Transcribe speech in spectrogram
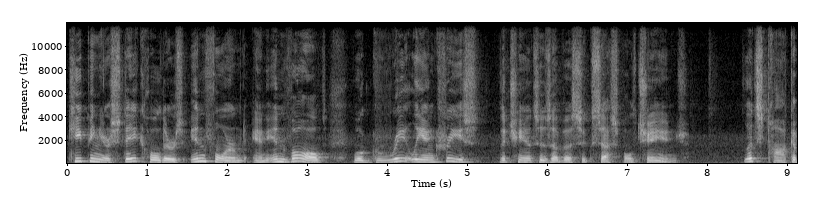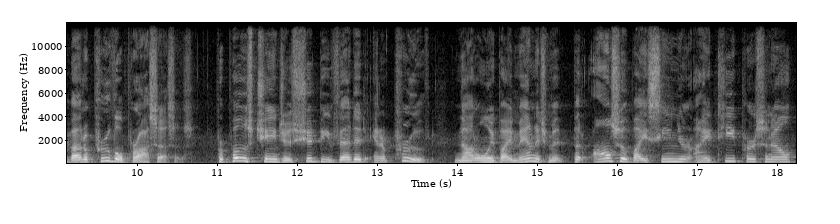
Keeping your stakeholders informed and involved will greatly increase the chances of a successful change. Let's talk about approval processes. Proposed changes should be vetted and approved not only by management but also by senior IT personnel,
